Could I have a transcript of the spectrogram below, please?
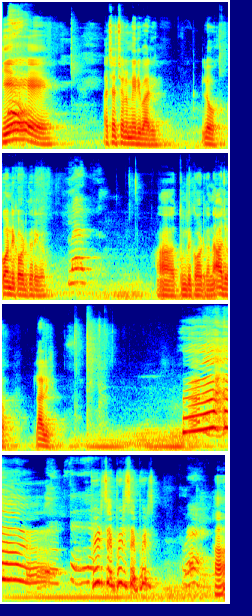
ये। अच्छा चलो मेरी बारी। लो कौन रिकॉर्ड करेगा? मैं। हाँ तुम रिकॉर्ड करना। आ जाओ लाली। फिर से फिर से फिर से। हाँ?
